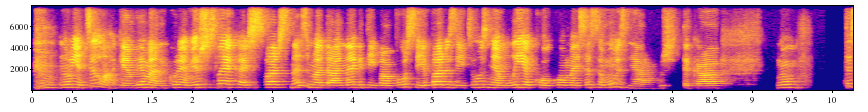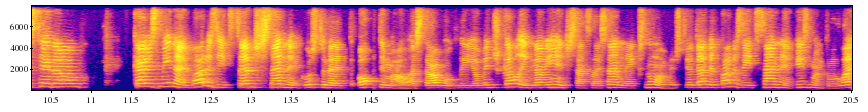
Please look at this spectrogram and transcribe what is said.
Nu, ja cilvēkiem, piemēram, kuriem ir šis liekais svars, nezinu, vai tā ir negatīvā puse, ja parazīts uzņem lieko, ko mēs esam uzņēmuši. Tā kā, nu, tas ir Kā jau minēju, parazīts cenšas saimnieku uzturēt optimālā stāvoklī, jo viņš galīgi nav ieinteresēts, lai saimnieks nomirst. Jo tādēļ parazīts saimnieku izmanto, lai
